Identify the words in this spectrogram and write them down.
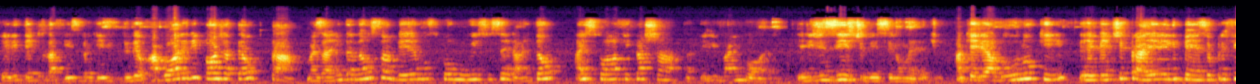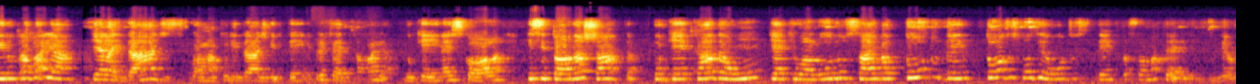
ele tem que estudar física, entendeu? Agora ele pode até optar, mas ainda não sabemos como isso será. Então a escola fica chata, ele vai embora, ele desiste do ensino médio. Aquele aluno que, de repente, para ele, ele pensa: eu prefiro trabalhar. Aquela idade, com a maturidade que ele tem, ele prefere trabalhar do que ir na escola, que se torna chata, porque cada um quer que o aluno saiba tudo dentro, todos os conteúdos dentro da sua matéria, entendeu?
